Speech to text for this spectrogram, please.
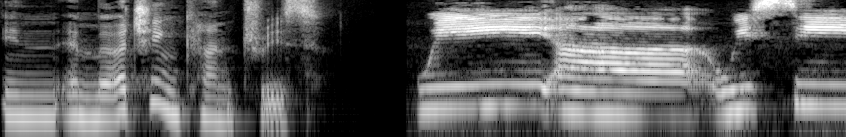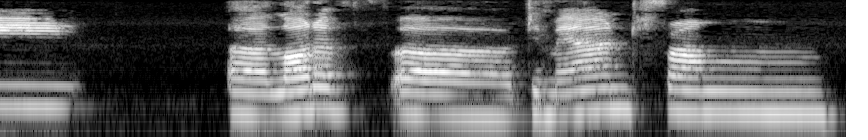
in emerging countries? We uh, we see a lot of uh, demand from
